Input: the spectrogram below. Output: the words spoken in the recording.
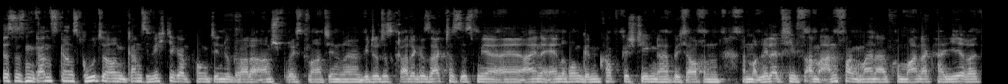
Das ist ein ganz, ganz guter und ganz wichtiger Punkt, den du gerade ansprichst, Martin. Äh, wie du das gerade gesagt hast, ist mir äh, eine Erinnerung in den Kopf gestiegen. Da habe ich auch ein, relativ am Anfang meiner Commander-Karriere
